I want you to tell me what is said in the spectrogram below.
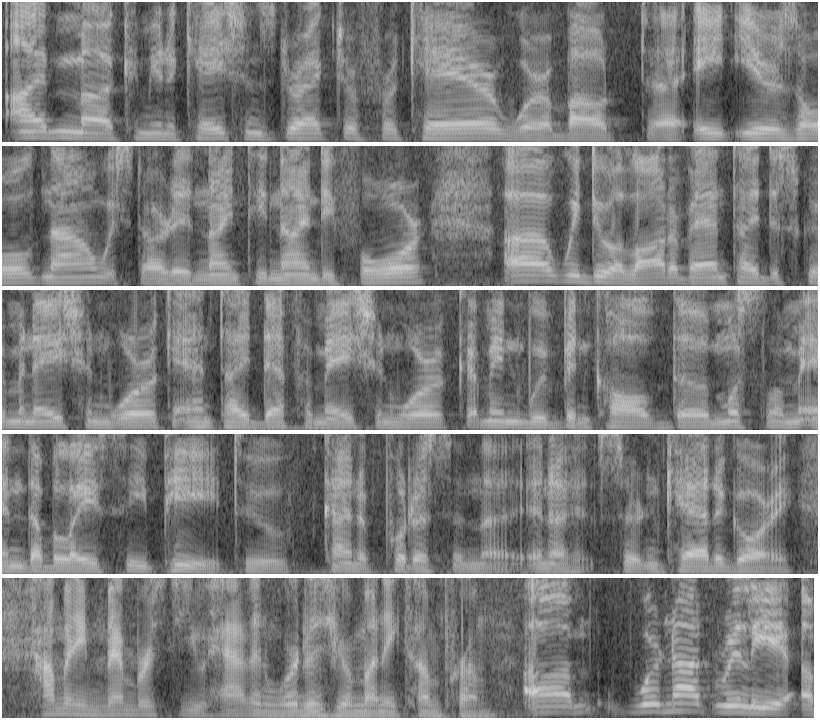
I'm a communications director for CAIR. We're about uh, eight years old now. We started in 1994. Uh, we do a lot of anti-discrimination work, anti-defamation work. I mean, we've been called the Muslim NAACP to kind of put us in, the, in a certain category. How many members do you have and where does your money come from? Um, we're not really a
